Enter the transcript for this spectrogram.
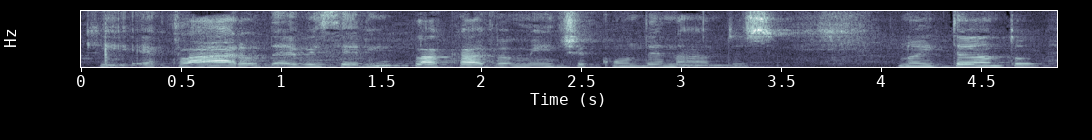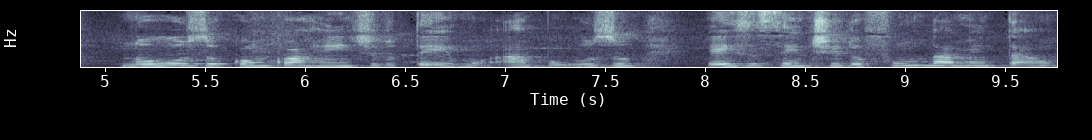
que, é claro, devem ser implacavelmente condenados. No entanto, no uso concorrente do termo abuso, esse sentido fundamental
